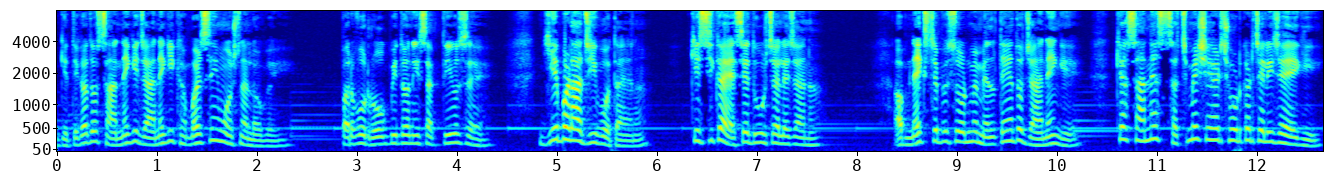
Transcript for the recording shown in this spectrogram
गीतिका तो सान्या की जाने की खबर से इमोशनल हो गई, पर वो रोक भी तो नहीं सकती उसे। ये बड़ा अजीब होता है ना, किसी का ऐसे दूर चले जाना। अब नेक्स्ट एपिसोड में मिलते हैं तो जानेंगे, क्या सान्या सच में शहर छोड़कर चली जाएगी?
